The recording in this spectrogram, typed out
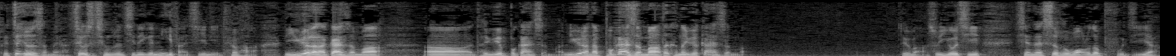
所以这就是什么呀？这就是青春期的一个逆反心理，对吧？你越让他干什么啊，他越不干什么；你越让他不干什么，他可能越干什么，对吧？所以尤其现在社会网络的普及呀，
